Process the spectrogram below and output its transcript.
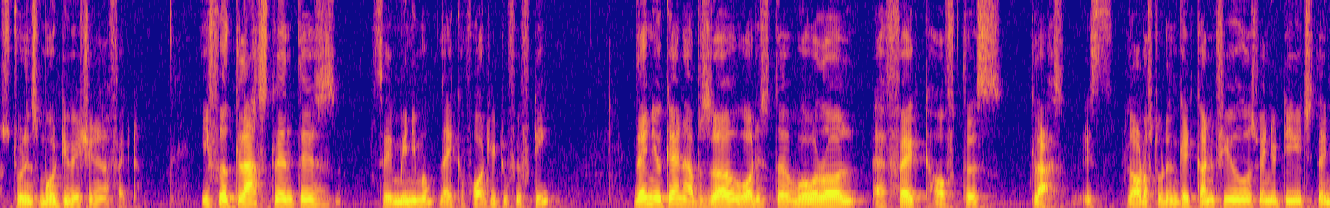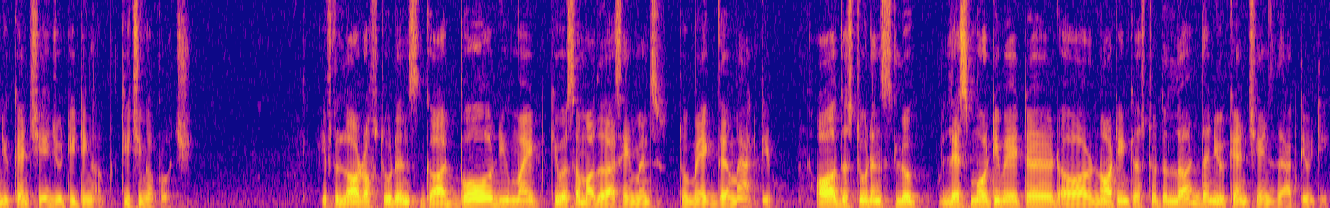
students motivation and affect. If your class strength is say minimum like 40 to 50, then you can observe what is the overall effect of this class. Is a lot of students get confused when you teach, then you can change your teaching, teaching approach. If a lot of students got bored, you might give us some other assignments to make them active. Or the students look less motivated or not interested to learn, then you can change the activity.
